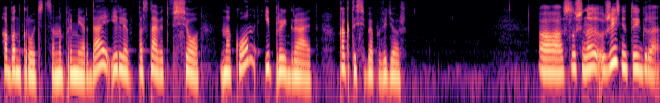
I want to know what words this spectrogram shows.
обанкротится, например, да, или поставит все на кон и проиграет, как ты себя поведешь? А, слушай, ну жизнь это игра.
